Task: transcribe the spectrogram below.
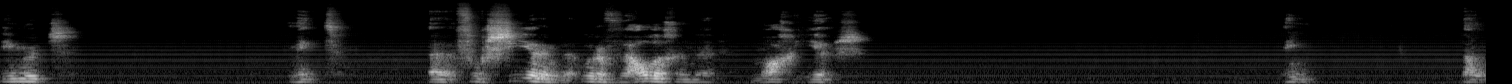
U moet met 'n forcerende, oorweldigende mag heers. En dan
